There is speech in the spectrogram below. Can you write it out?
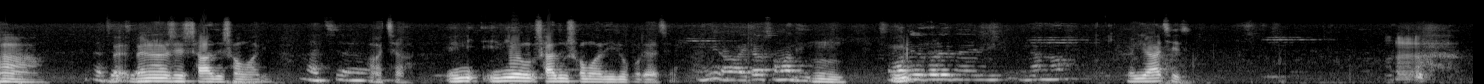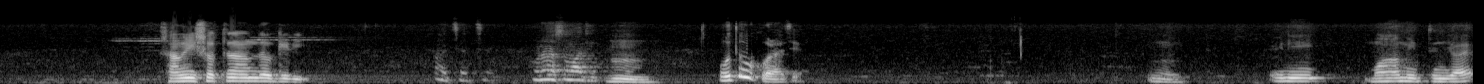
হ্যাঁ আচ্ছা আচ্ছা। বেনারসের সাধু সমাধি। আচ্ছা। আচ্ছা। ইনি ইনিও সাধু সমাধির উপরে এটাও সমাধি। হুম। সমাধির উপরে এই- নাম? এই আছে। স্বামী সত্যানন্দ গিরি। আচ্ছা আচ্ছা। ওনার সমাধি। হুম। ওতেও করেছে হুম। ইনি মহামৃত্যুঞ্জয়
